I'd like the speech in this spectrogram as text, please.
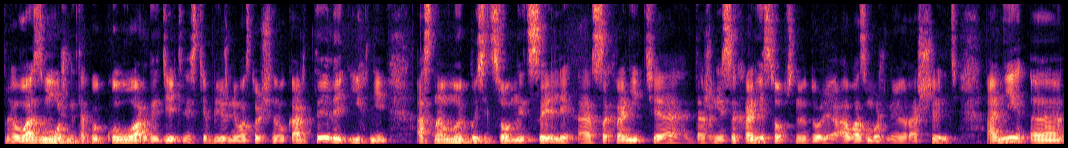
возможной такой кулуарной деятельности ближневосточного картеля, их основной позиционной цели э, сохранить, э, даже не сохранить собственную долю, а возможно ее расширить, они э,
